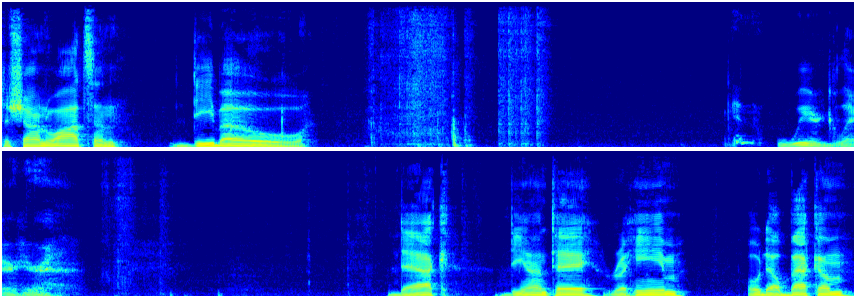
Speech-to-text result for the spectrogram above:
Deshaun Watson, Deebo. weird glare here. Dak, Deontay, Raheem, Odell Beckham.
